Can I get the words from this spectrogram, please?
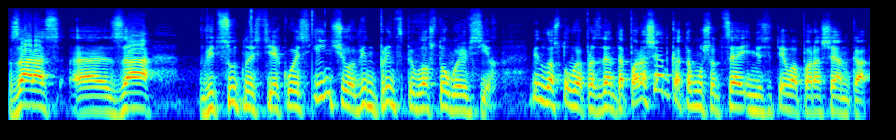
зараз е, за відсутності якогось іншого, він, в принципі, влаштовує всіх. Він влаштовує президента Порошенка, тому що це ініціатива Порошенка.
